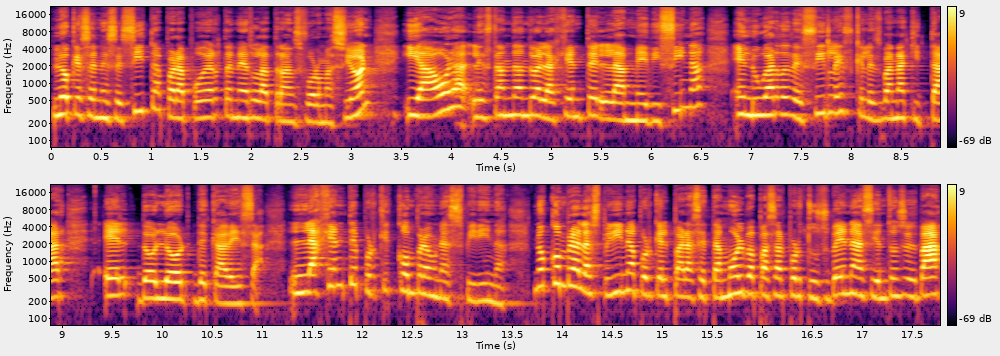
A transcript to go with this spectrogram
lo que se necesita para poder tener la transformación y ahora le están dando a la gente la medicina en lugar de decirles que les van a quitar el dolor de cabeza. La gente, ¿por qué compra una aspirina? No compra la aspirina porque el paracetamol va a pasar por tus venas y entonces va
